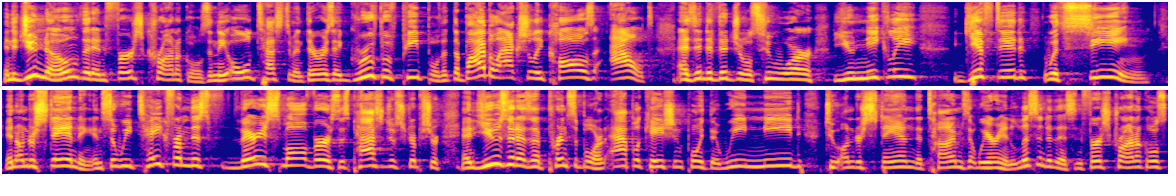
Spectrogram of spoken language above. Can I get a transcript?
And did you know that in First Chronicles in the Old Testament there is a group of people that the Bible actually calls out as individuals who were uniquely gifted with seeing and understanding. And so we take from this very small verse, this passage of scripture, and use it as a principle or an application point that we need to understand the times that we are in. Listen to this in First Chronicles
